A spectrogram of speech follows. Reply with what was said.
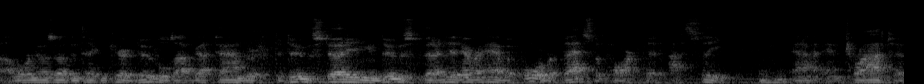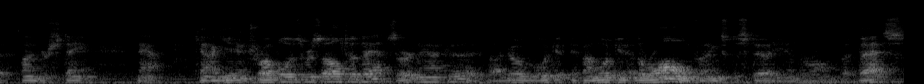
uh, Lord knows other than taking care of doodles, I've got time to, to do the studying and do this that I didn't ever have before, but that's the part that I see and I, and try to understand. Now, can I get in trouble as a result of that? Certainly I could, if I go look at, if I'm looking at the wrong things to study in the wrong, but that's,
